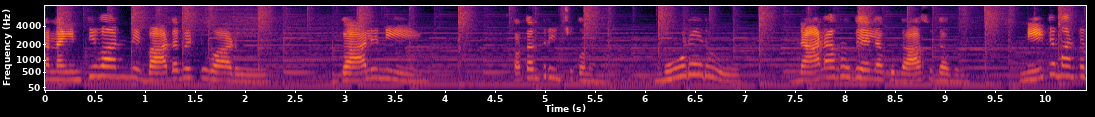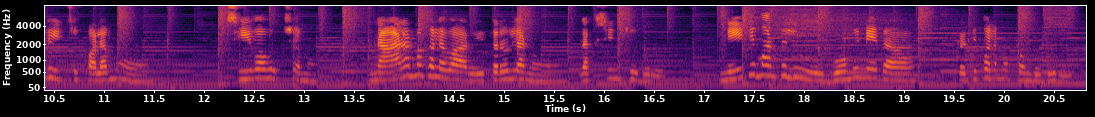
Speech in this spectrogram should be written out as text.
తన ఇంటి వారిని బాధపెట్టువాడు గాలిని స్వతంత్రించుకొను మూఢుడు జ్ఞానహృదయులకు దాసుడగును. నీతిమంతులు ఇచ్చు ఫలము జీవవృక్షము. జ్ఞానము గలవారు ఇతరులను రక్షించుదురు. నీతిమంతులు భూమి మీద ప్రతిఫలము పొందుదురు.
